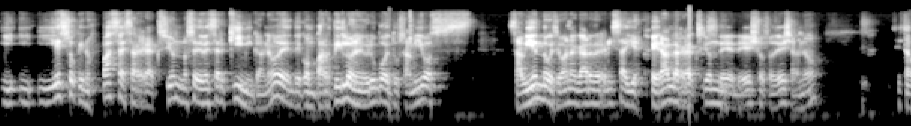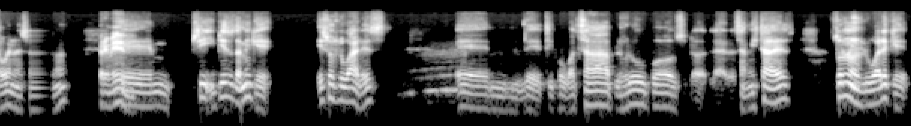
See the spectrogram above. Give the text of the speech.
Y, eso que nos pasa, esa reacción, no sé, debe ser química, ¿no? De, compartirlo en el grupo de tus amigos sabiendo que se van a caer de risa y esperar la reacción de, ellos o de ella, ¿no? Sí, está bueno eso, ¿no? Tremendo. Em, sí, y pienso también que esos lugares em, de tipo WhatsApp, los grupos, las amistades, son unos lugares que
